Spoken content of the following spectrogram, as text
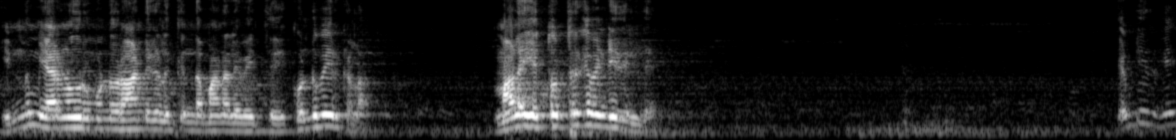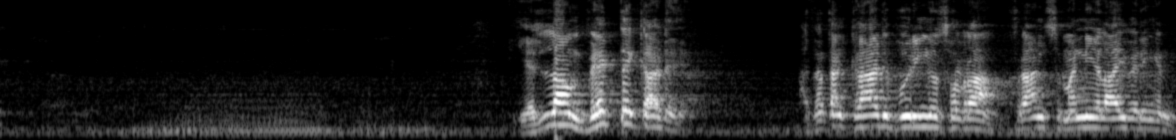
இன்னும் இருநூறு முந்நூறு ஆண்டுகளுக்கு இந்த மணலை வைத்து கொண்டு போயிருக்கலாம். மலையை தொற்றுக்க வேண்டியதில்லை. எப்படி இருக்கு? எல்லாம் வேட்டைக்காடு. அதைத்தான் காடு பூரிங்க சொல்றான். பிரான்ஸ் மன்னியல் ஆய்வறிஞன்.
